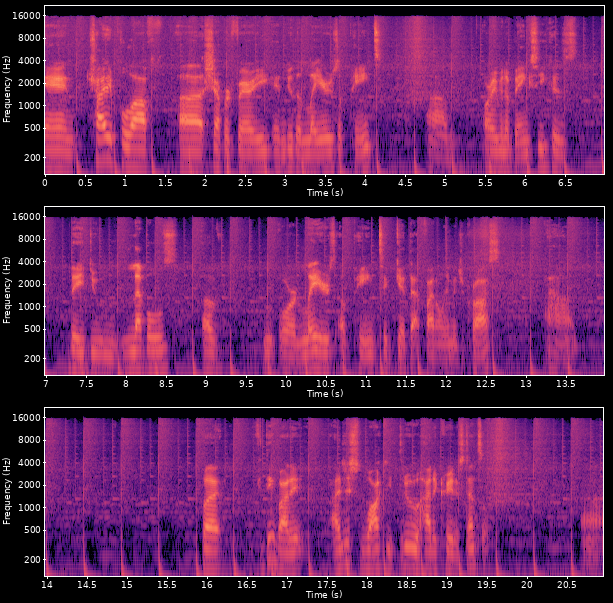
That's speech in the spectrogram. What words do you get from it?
and try to pull off uh, Shepard Fairey and do the layers of paint, um, or even a Banksy, because they do levels of or layers of paint to get that final image across. Uh, but if you think about it, I just walk you through how to create a stencil. Uh,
